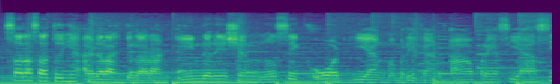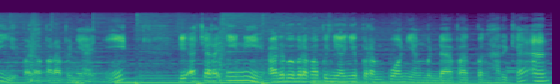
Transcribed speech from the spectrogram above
Salah satunya adalah gelaran Indonesian Music Award yang memberikan apresiasi pada para penyanyi. Di acara ini ada beberapa penyanyi perempuan yang mendapat penghargaan.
